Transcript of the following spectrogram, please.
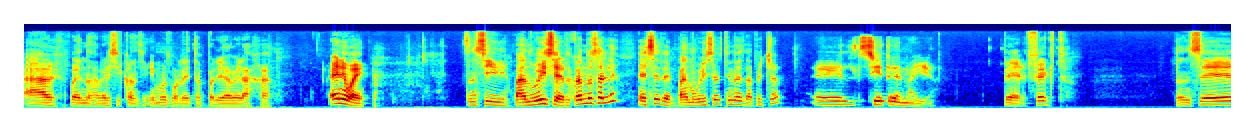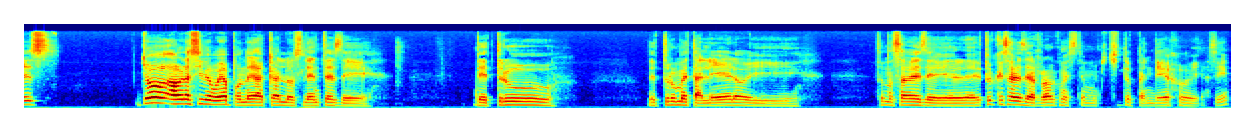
ah, bueno, a ver si conseguimos boleto para ir a ver ajá. Anyway. Entonces sí, Van Wizard. ¿Cuándo sale? ¿Ese de Van Wizard tienes la fecha? El 7 de mayo. Perfecto. Entonces, yo ahora sí me voy a poner acá los lentes de de true de true metalero y tú no sabes de, tú qué sabes de rock, este muchachito pendejo y así.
